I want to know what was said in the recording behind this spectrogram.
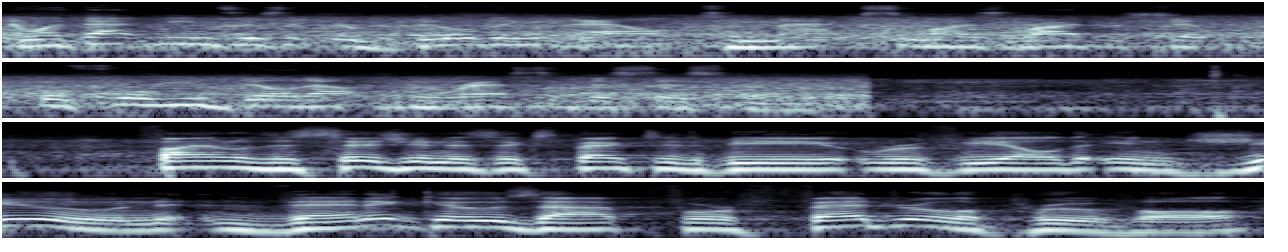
And what that means is that you're building it out to maximize ridership before you build out the rest of the system. Final decision is expected to be revealed in June. Then it goes up for federal approval.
